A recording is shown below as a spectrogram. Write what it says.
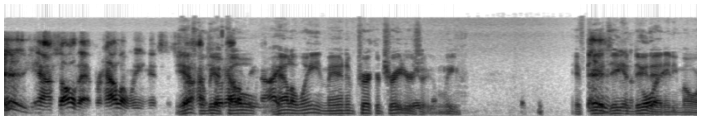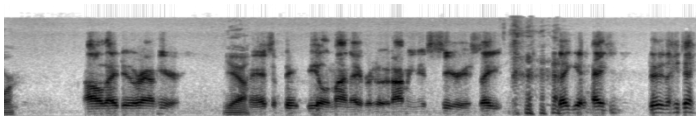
yeah, I saw that for Halloween. It's, Yeah, it's going to be a showed Halloween cold. Halloween, man. Them trick or treaters. We, if kids even do that anymore. All they do around here, Yeah. man, it's a big deal in my neighborhood. I mean, it's serious. They they get hay, dude. They they,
